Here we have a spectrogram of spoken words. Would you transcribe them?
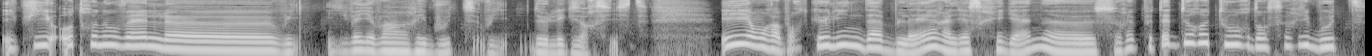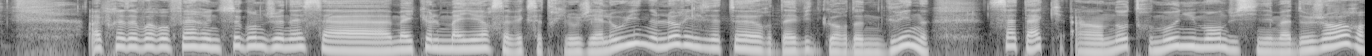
Et puis autre nouvelle, euh, oui, il va y avoir un reboot, oui, de l'Exorciste. Et on rapporte que Linda Blair, alias Regan, euh, serait peut-être de retour dans ce reboot. Après avoir offert une seconde jeunesse à Michael Myers avec sa trilogie Halloween, le réalisateur David Gordon Green s'attaque à un autre monument du cinéma de genre.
